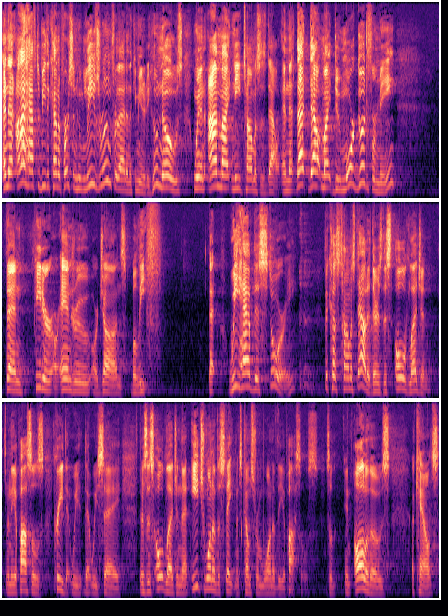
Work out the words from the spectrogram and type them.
And that I have to be the kind of person who leaves room for that in the community. Who knows when I might need Thomas's doubt? And that that doubt might do more good for me than Peter or Andrew or John's belief. That we have this story because Thomas doubted. There's this old legend in the Apostles' Creed that we, that we say. There's this old legend that each one of the statements comes from one of the apostles. So in all of those, accounts,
